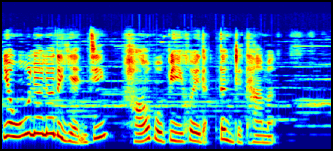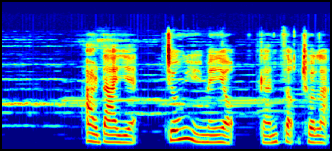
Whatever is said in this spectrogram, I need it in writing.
用乌溜溜的眼睛毫不避讳地瞪着他们。二大爷终于没有敢走出来。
